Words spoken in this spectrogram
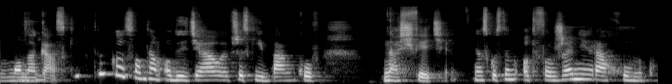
monagaskich, mhm. tylko są tam oddziały wszystkich banków na świecie. W związku z tym otworzenie rachunku,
